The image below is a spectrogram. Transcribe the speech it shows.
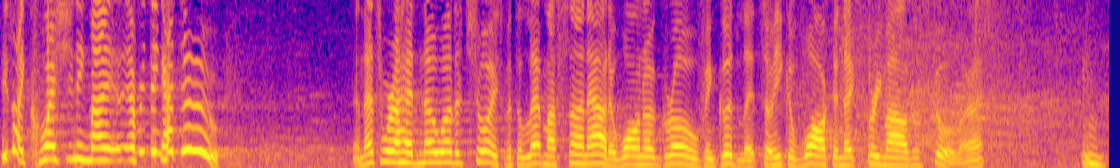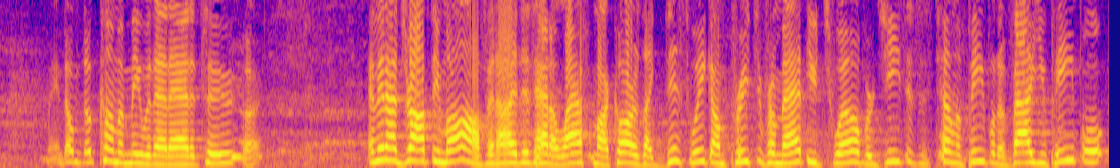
He's like questioning my everything I do. And that's where I had no other choice but to let my son out at Walnut Grove in Goodlett so he could walk the next three miles of school, all right? Man, don't, don't come at me with that attitude. All right? And then I dropped him off, and I just had a laugh in my car. It's like, this week I'm preaching from Matthew 12, where Jesus is telling people to value people.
